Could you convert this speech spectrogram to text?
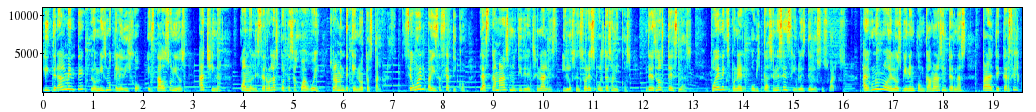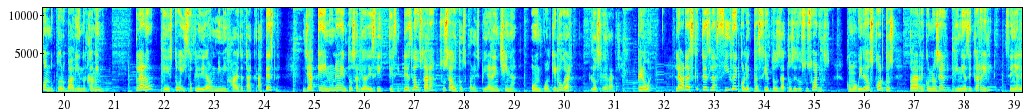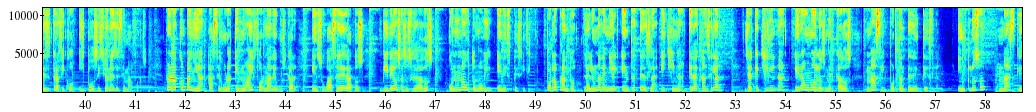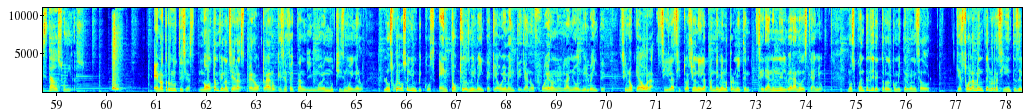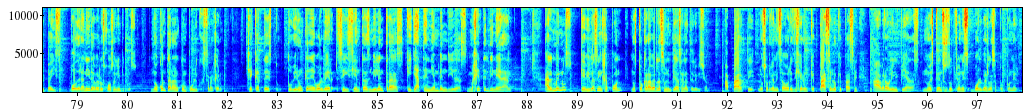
Literalmente lo mismo que le dijo Estados Unidos a China cuando le cerró las puertas a Huawei, solamente que en otras palabras. Según el país asiático, las cámaras multidireccionales y los sensores ultrasónicos de los Teslas pueden exponer ubicaciones sensibles de los usuarios. Algunos modelos vienen con cámaras internas para detectar si el conductor va viendo el camino. Claro que esto hizo que le diera un mini heart attack a Tesla, ya que en un evento salió a decir que si Tesla usara sus autos para espiar en China o en cualquier lugar, los cerraría. Pero bueno, la verdad es que Tesla sí recolecta ciertos datos de sus usuarios, como videos cortos para reconocer líneas de carril, señales de tráfico y posiciones de semáforos pero la compañía asegura que no hay forma de buscar en su base de datos videos asociados con un automóvil en específico. Por lo pronto, la luna de miel entre Tesla y China queda cancelada, ya que China era uno de los mercados más importantes de Tesla, incluso más que Estados Unidos. En otras noticias, no tan financieras, pero claro que se afectan y mueven muchísimo dinero. Los Juegos Olímpicos en Tokio 2020, que obviamente ya no fueron en el año 2020, sino que ahora, si la situación y la pandemia lo permiten, serían en el verano de este año. Nos cuenta el director del comité organizador que solamente los residentes del país podrán ir a ver los Juegos Olímpicos. No contarán con público extranjero. Chécate esto, tuvieron que devolver 600 mil entradas que ya tenían vendidas. Imagínate el dineral. Al menos que vivas en Japón, nos tocará ver las Olimpiadas en la televisión. Aparte, los organizadores dijeron que pase lo que pase, habrá Olimpiadas. No está en sus opciones volverlas a posponer.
